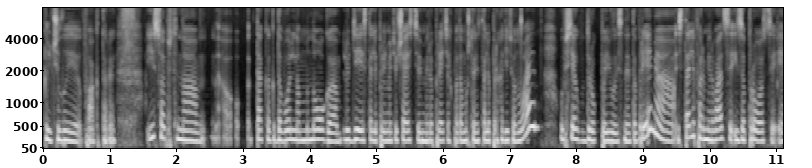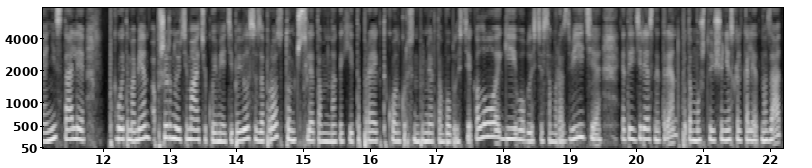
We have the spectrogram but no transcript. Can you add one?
ключевые факторы. И, собственно, так как довольно много людей стали принимать участие в мероприятиях, потому что они стали проходить онлайн, у всех вдруг появилось на это время, и стали формироваться и запросы, и они стали в какой-то момент обширную тематику иметь, и появился запрос в том числе там на какие-то проекты, конкурсы, например, там в области экологии, в области саморазвития. Это интересный тренд, потому что еще несколько лет назад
